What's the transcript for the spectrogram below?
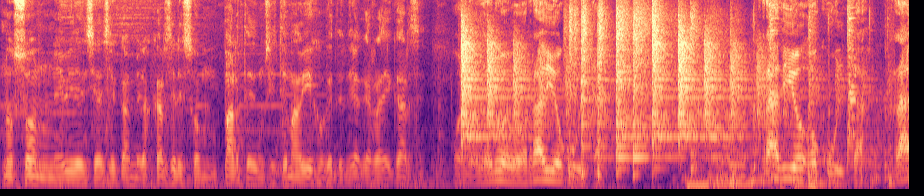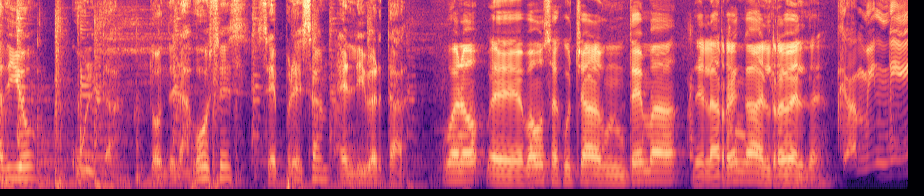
no son una evidencia de ese cambio, las cárceles son parte de un sistema viejo que tendría que erradicarse. Bueno, de nuevo, Radio Oculta. Radio Oculta. Radio Oculta. Donde las voces se expresan en libertad. Bueno, eh, vamos a escuchar un tema de La Renga, El Rebelde. Caminito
